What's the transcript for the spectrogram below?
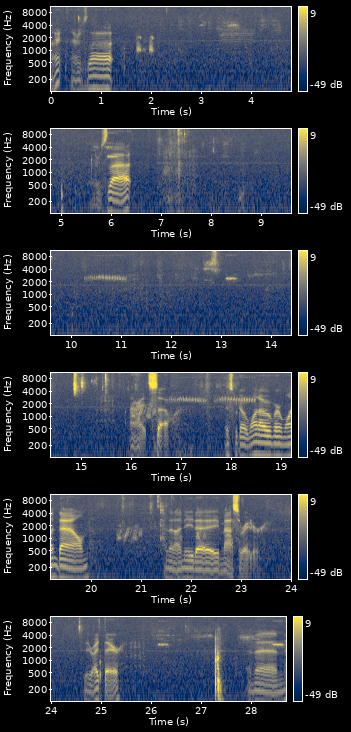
Alright, there's that. There's that. So this will go one over, one down, and then I need a macerator to be right there. And then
